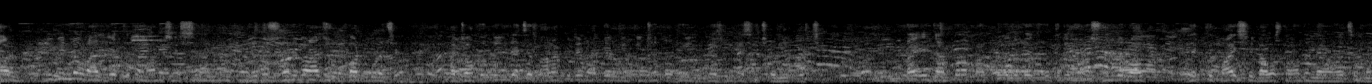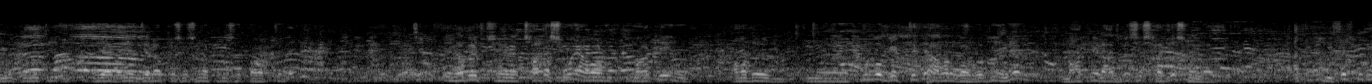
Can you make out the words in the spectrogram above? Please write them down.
আর বিভিন্ন রাজ্য থেকে মানুষ এসছে। যেহেতু শনিবার আজ রোববার পড়েছে, আর যত দিন যাচ্ছে তারাপীঠের রথের ঐতিহ্য ততই দেশ বিদেশে ছড়িয়ে পড়ছে। তাই এই যাত্রা প্রাক্কালে যাতে প্রতিটি মানুষ সুন্দর রথ দেখতে পায়। সেই ব্যবস্থা আমাদের নেওয়া হয়েছে মন্দির কমিটি জেলা প্রশাসনের পুলিশের তরফ থেকে। ঠিক এভাবে ছটার সময় আমার মাকে আমাদের পূর্ব গেট থেকে আমার গর্ভগৃহে এনে মাকে রাজবেশে সাজিয়ে সন্ধ্যা দিতে হয়। বিশেষ কোনো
